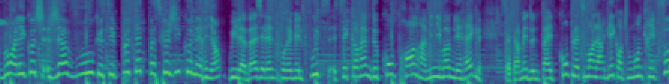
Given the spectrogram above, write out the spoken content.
Bon allez coach, j'avoue que c'est peut-être parce que j'y connais rien. Oui, la base, Hélène, pour aimer le foot, c'est quand même de comprendre un minimum les règles. Ça permet de ne pas être complètement largué quand tout le monde crie faute,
